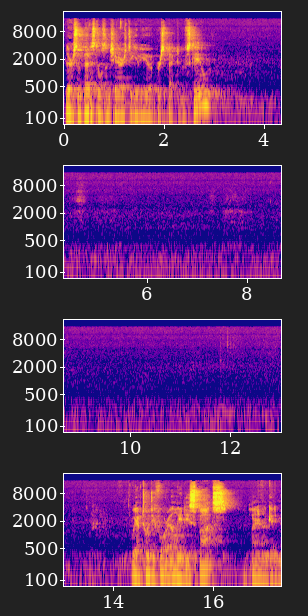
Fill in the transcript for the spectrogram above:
There are some pedestals and chairs to give you a perspective of scale. We have 24 LED spots. I'm planning on getting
